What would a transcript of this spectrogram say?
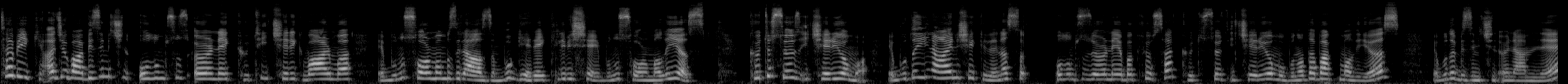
Tabii ki acaba bizim için olumsuz örnek, kötü içerik var mı? E bunu sormamız lazım. Bu gerekli bir şey. Bunu sormalıyız. Kötü söz içeriyor mu? E bu da yine aynı şekilde nasıl olumsuz örneğe bakıyorsak kötü söz içeriyor mu? Buna da bakmalıyız. E bu da bizim için önemli.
